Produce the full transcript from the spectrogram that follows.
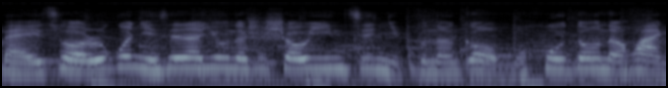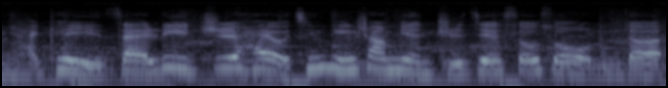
没错，如果你现在用的是收音机，你不能跟我们互动的话，你还可以在荔枝还有蜻蜓上面直接搜索我们的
